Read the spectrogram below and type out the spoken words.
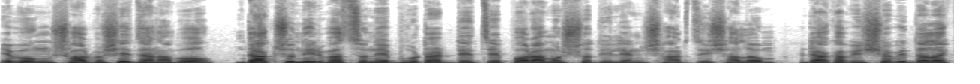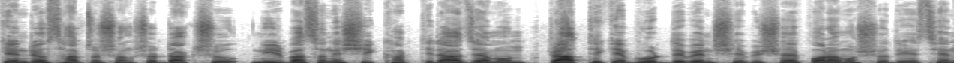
এবং সর্বশেষ জানাব ডাকসু নির্বাচনে ভোটারদের যে পরামর্শ দিলেন সার্জিস আলম ঢাকা বিশ্ববিদ্যালয় কেন্দ্রীয় ছাত্র সংসদ ডাকসু নির্বাচনে শিক্ষার্থীরা যেমন প্রার্থীকে ভোট দেবেন সে বিষয়ে পরামর্শ দিয়েছেন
